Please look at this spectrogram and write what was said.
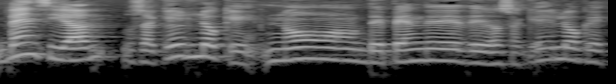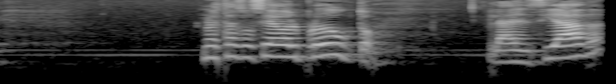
Densidad, o sea, ¿qué es lo que no depende de, o sea, qué es lo que no está asociado al producto? La densidad,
